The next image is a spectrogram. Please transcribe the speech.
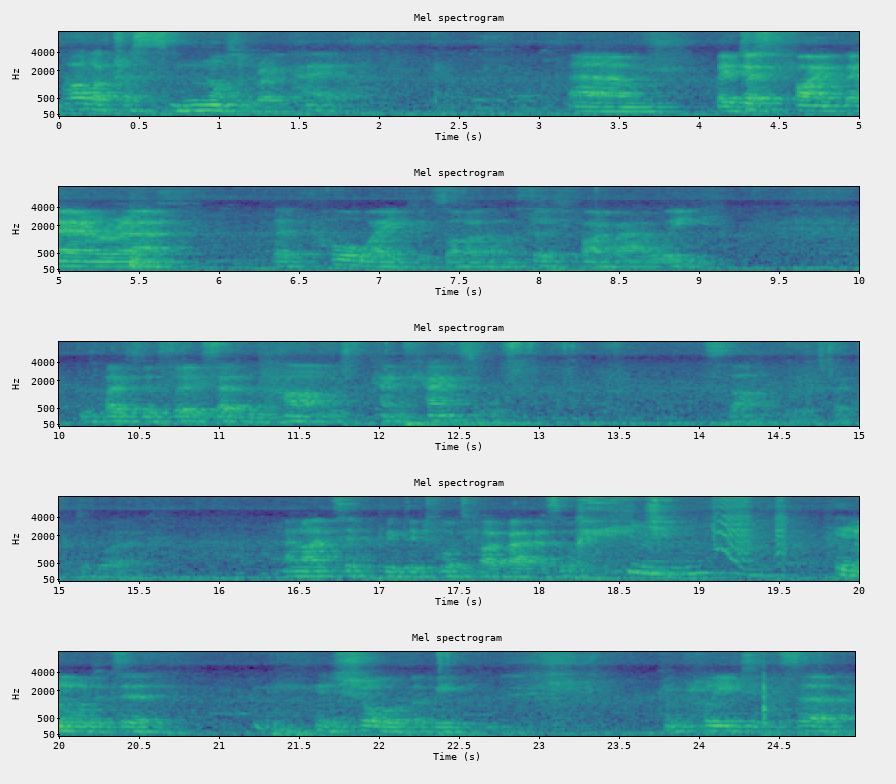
Wildlife Trust is not a great payer. Um, they justified their, uh, their poor wages on a, on a 35 hour week as opposed to the 37 and a half which the county council staff were expected to work. And I typically did 45 hours a week mm in order to ensure that we completed the survey.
